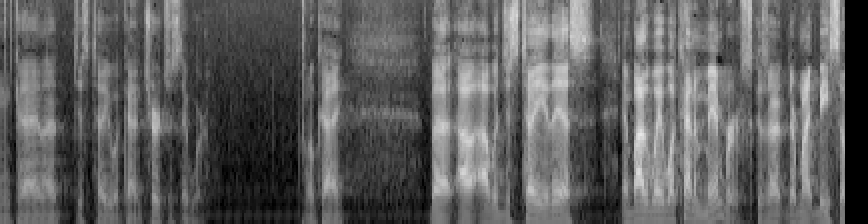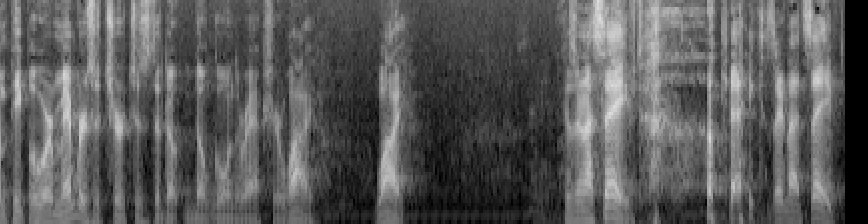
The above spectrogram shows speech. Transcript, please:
Okay, and I'll just tell you what kind of churches they were. Okay, but I, I would just tell you this. And by the way, what kind of members? Because there, there might be some people who are members of churches that don't, don't go in the rapture. Why? Why? Because they're not saved. okay? Because they're not saved.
